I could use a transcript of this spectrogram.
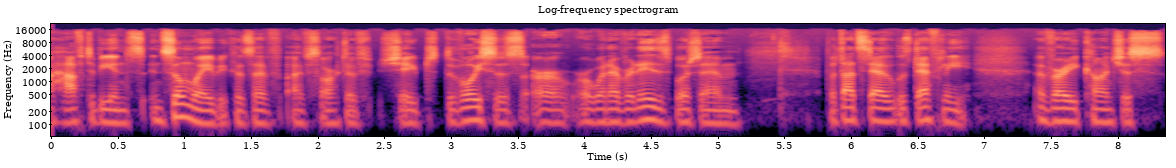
I have to be in in some way because I've I've sort of shaped the voices or or whatever it is. But um, but that's that was definitely a very conscious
